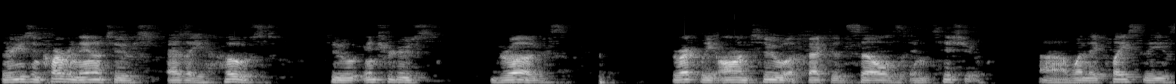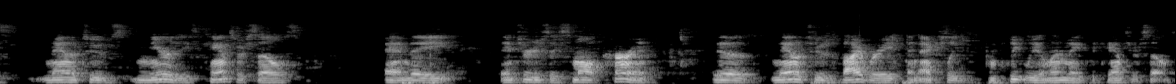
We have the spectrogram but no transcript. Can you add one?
they're using carbon nanotubes as a host to introduce drugs directly onto affected cells and tissue. Uh, when they place these nanotubes near these cancer cells and they introduce a small current, the nanotubes vibrate and actually completely eliminate the cancer cells.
